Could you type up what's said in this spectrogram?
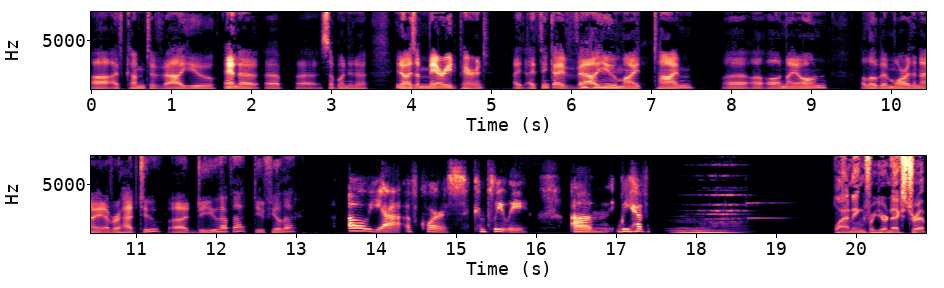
uh, I've come to value, and a, a, a, someone in a, you know, as a married parent, I, I think I value mm-hmm. my time uh, on my own a little bit more than I ever had to. Uh, do you have that? Do you feel that? Oh, yeah, of course, completely. Um, we have. Planning for your next trip?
